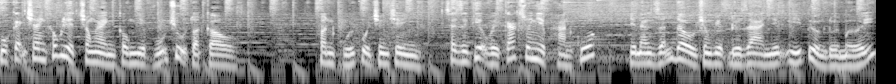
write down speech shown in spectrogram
cuộc cạnh tranh khốc liệt trong ngành công nghiệp vũ trụ toàn cầu. Phần cuối của chương trình sẽ giới thiệu về các doanh nghiệp Hàn Quốc hiện đang dẫn đầu trong việc đưa ra những ý tưởng đổi mới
